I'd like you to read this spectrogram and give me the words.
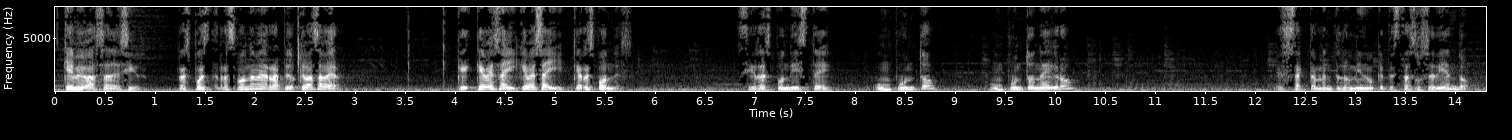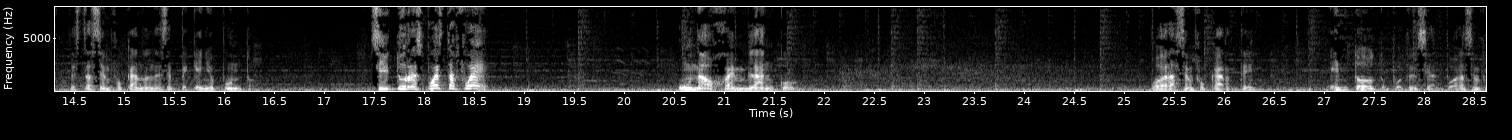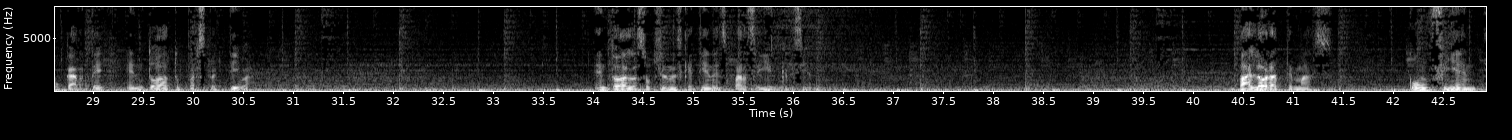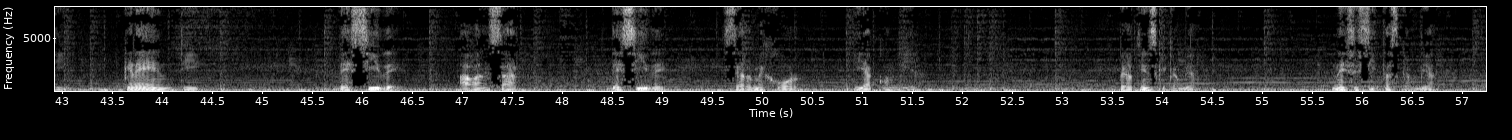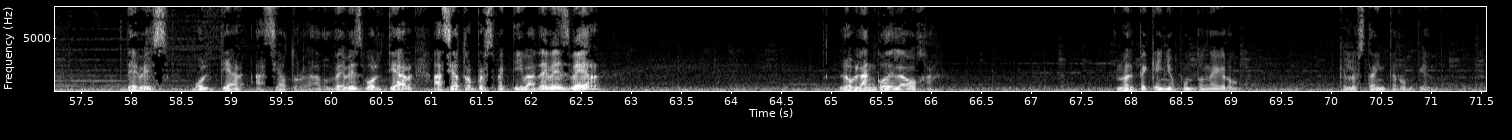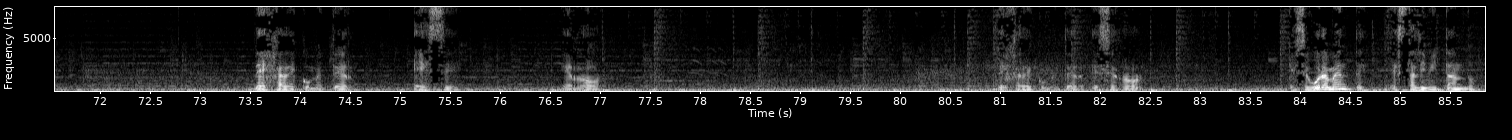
¿Qué me vas a decir? respóndeme rápido, ¿qué vas a ver? ¿Qué, ¿Qué ves ahí? ¿Qué ves ahí? ¿Qué respondes? Si respondiste un punto, un punto negro, es exactamente lo mismo que te está sucediendo. Te estás enfocando en ese pequeño punto. Si tu respuesta fue una hoja en blanco, podrás enfocarte en todo tu potencial, podrás enfocarte en toda tu perspectiva, en todas las opciones que tienes para seguir creciendo. Valórate más, confía en ti, cree en ti, decide avanzar, decide ser mejor día con día. Pero tienes que cambiar. Necesitas cambiar. Debes voltear hacia otro lado. Debes voltear hacia otra perspectiva. Debes ver lo blanco de la hoja. No el pequeño punto negro que lo está interrumpiendo. Deja de cometer ese error deja de cometer ese error que seguramente está limitando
